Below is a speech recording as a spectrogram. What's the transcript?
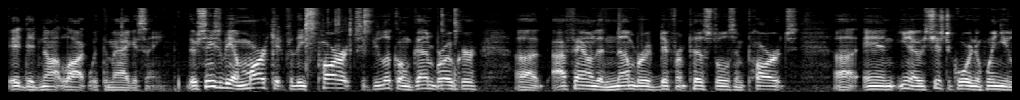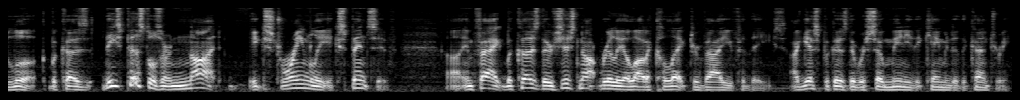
it did not lock with the magazine. There seems to be a market for these parts. If you look on Gunbroker, uh, I found a number of different pistols and parts. Uh, and, you know, it's just according to when you look because these pistols are not extremely expensive. Uh, in fact, because there's just not really a lot of collector value for these. I guess because there were so many that came into the country.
